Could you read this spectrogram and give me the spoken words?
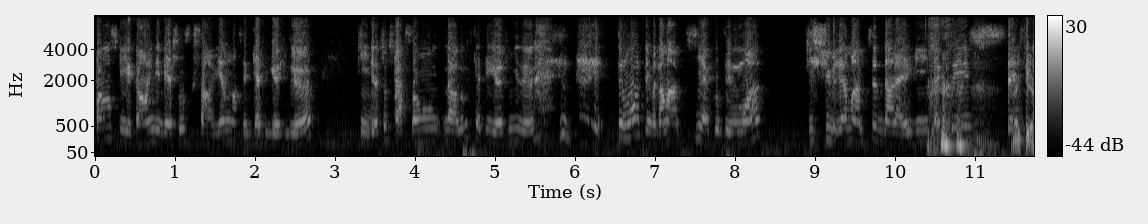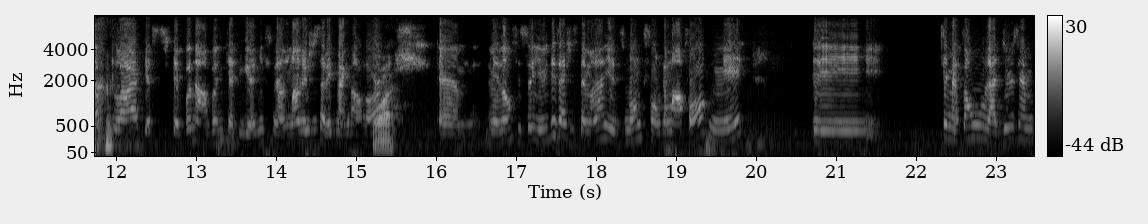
pense qu'il y a quand même des belles choses qui s'en viennent dans cette catégorie-là. Puis de toute façon, dans l'autre catégorie, là, tout le monde était vraiment petit à côté de moi. Puis je suis vraiment petite dans la vie. C'était okay. pas clair que je n'étais pas dans la bonne catégorie finalement, là, juste avec ma grandeur. Euh, mais non, c'est ça. Il y a eu des ajustements. Il y a du monde qui sont vraiment forts, mais les sais, mettons, la deuxième,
